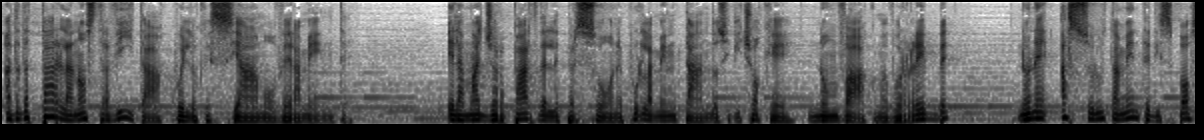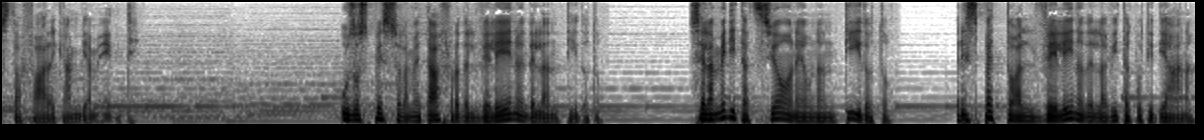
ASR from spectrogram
ad adattare la nostra vita a quello che siamo veramente. E la maggior parte delle persone, pur lamentandosi di ciò che non va come vorrebbe, non è assolutamente disposta a fare cambiamenti. Uso spesso la metafora del veleno e dell'antidoto. Se la meditazione è un antidoto rispetto al veleno della vita quotidiana.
